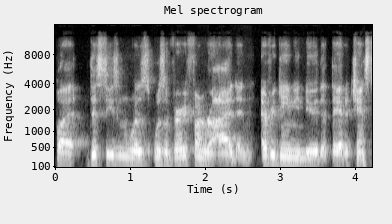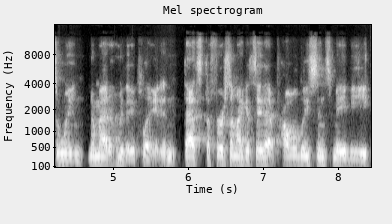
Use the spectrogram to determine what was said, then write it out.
but this season was was a very fun ride, and every game you knew that they had a chance to win, no matter who they played. And that's the first time I could say that probably since maybe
